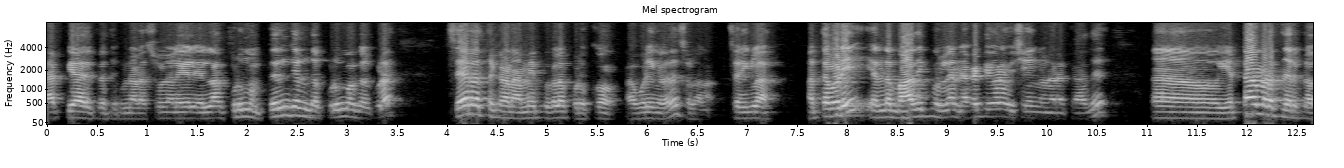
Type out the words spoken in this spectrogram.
ஹாப்பியா இருக்கிறதுக்கு உண்டான சூழ்நிலைகள் எல்லாம் குடும்பம் பிரிஞ்சிருந்த குடும்பங்கள் கூட சேர்றதுக்கான அமைப்புகளை கொடுக்கும் அப்படிங்கிறத சொல்லலாம். சரிங்களா? மற்றபடி எந்த பாதிப்பும் இல்லை. நெகட்டிவான விஷயங்கள் நடக்காது. எட்டாம் இடத்துல இருக்கிற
